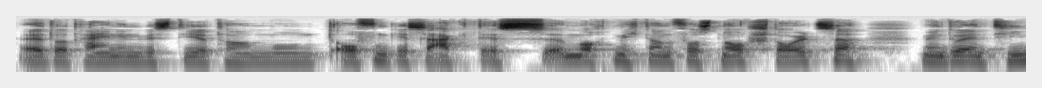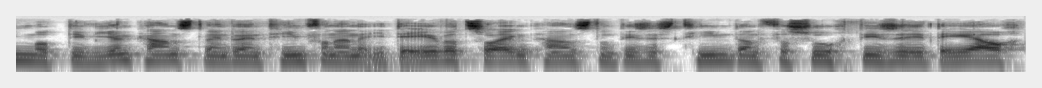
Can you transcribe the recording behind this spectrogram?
äh, dort rein investiert haben. Und offen gesagt, es macht mich dann fast noch stolzer, wenn du ein Team motivieren kannst, wenn du ein Team von einer Idee überzeugen kannst und dieses Team dann versucht, diese Idee auch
